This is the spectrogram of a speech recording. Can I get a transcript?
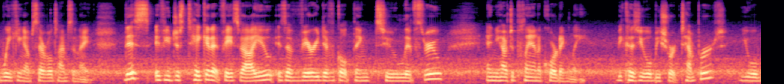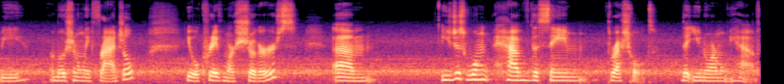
waking up several times a night. This, if you just take it at face value, is a very difficult thing to live through and you have to plan accordingly because you will be short tempered, you will be emotionally fragile, you will crave more sugars, um, you just won't have the same threshold that you normally have.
